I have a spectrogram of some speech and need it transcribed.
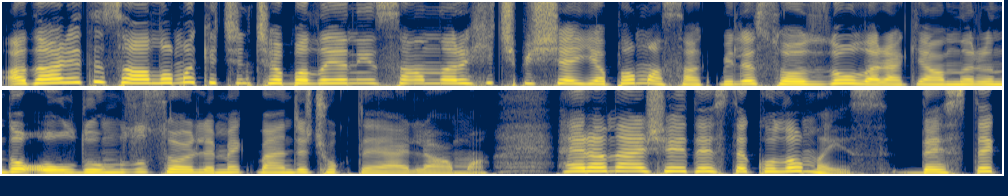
Adaleti sağlamak için çabalayan insanlara hiçbir şey yapamasak bile sözlü olarak yanlarında olduğumuzu söylemek bence çok değerli ama. Her an her şeye destek olamayız. Destek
